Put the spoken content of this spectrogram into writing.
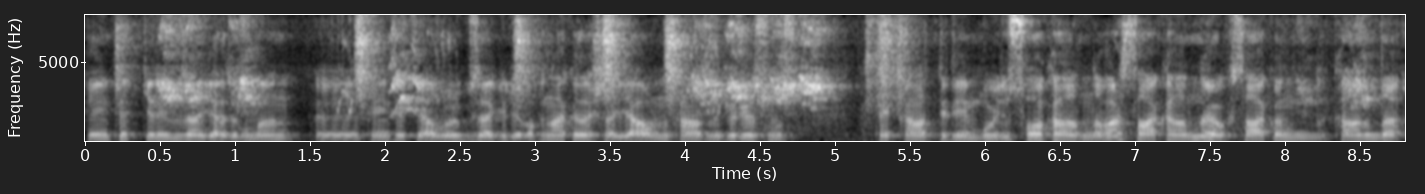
Painted gene güzel geldi. Bunların e, painted yavruları güzel geliyor. Bakın arkadaşlar yavrunun kanadını görüyorsunuz. Tek kanat dediğim buydu. Sol kanadında var. Sağ kanadında yok. Sağ kanadında,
